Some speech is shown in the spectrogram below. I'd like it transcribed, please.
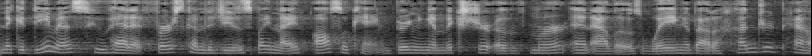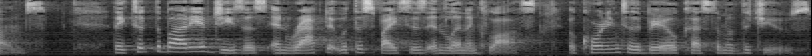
Nicodemus, who had at first come to Jesus by night, also came, bringing a mixture of myrrh and aloes, weighing about a hundred pounds. They took the body of Jesus and wrapped it with the spices in linen cloths, according to the burial custom of the Jews.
